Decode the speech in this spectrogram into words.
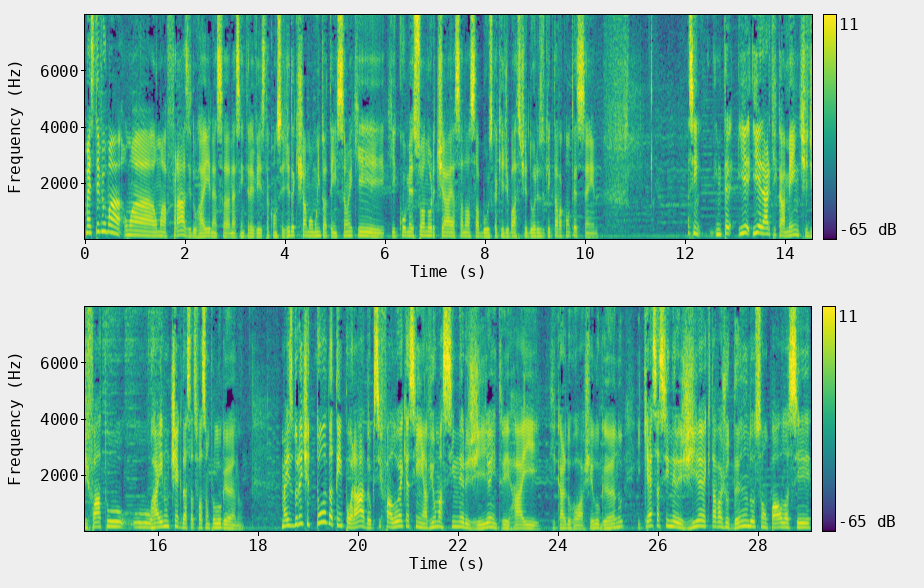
Mas teve uma, uma, uma frase do Rai nessa, nessa entrevista concedida que chamou muito a atenção e que, que começou a nortear essa nossa busca aqui de bastidores do que estava acontecendo. Assim, hierarquicamente, de fato, o Rai não tinha que dar satisfação pro Lugano. Mas durante toda a temporada, o que se falou é que assim havia uma sinergia entre Rai Ricardo Rocha e Lugano, e que essa sinergia é que estava ajudando o São Paulo a se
